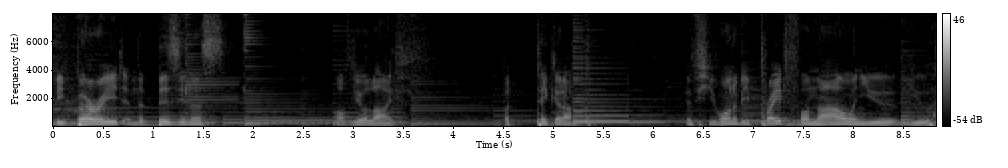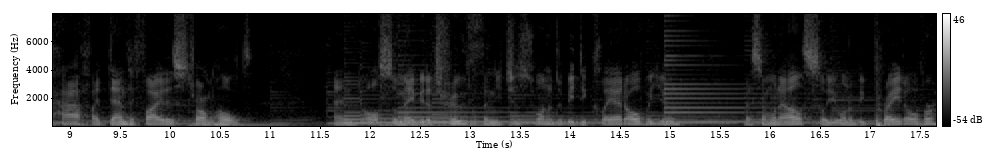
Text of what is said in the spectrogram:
be buried in the busyness of your life, but pick it up. If you want to be prayed for now and you, you have identified a stronghold and also maybe the truth, and you just want it to be declared over you by someone else, or you want to be prayed over,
